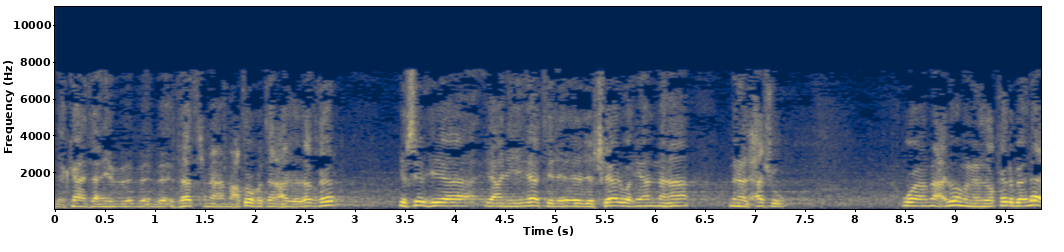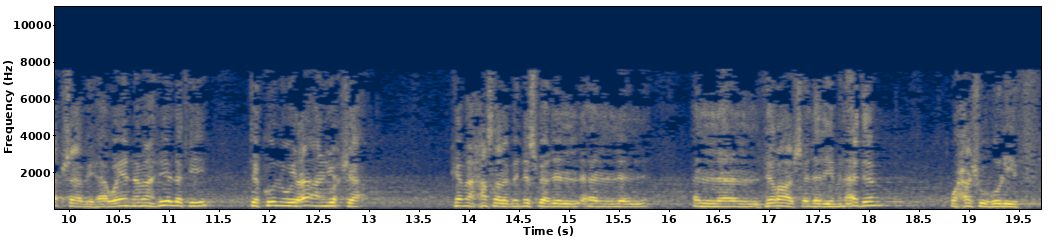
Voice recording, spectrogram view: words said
إذا كانت يعني بفتح مع معطوفة على الإذخر يصير هي يعني يأتي الإشكال وهي أنها من الحشو. ومعلوم أن القربة لا يحشى بها وإنما هي التي تكون وعاء يحشى كما حصل بالنسبة للفراش الذي من أدم وحشوه ليف.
